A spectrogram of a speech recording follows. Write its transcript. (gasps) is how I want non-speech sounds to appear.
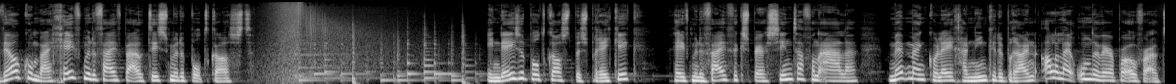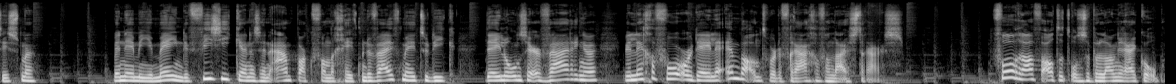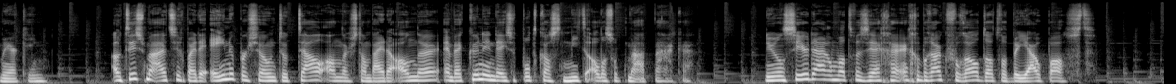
Welkom bij Geef me de 5 bij Autisme, de podcast. In deze podcast bespreek ik, Geef me de 5 expert Sinta van Alen, met mijn collega Nienke de Bruin allerlei onderwerpen over autisme. We nemen je mee in de visie, kennis en aanpak van de Geef me de 5 methodiek, delen onze ervaringen, weerleggen vooroordelen en beantwoorden vragen van luisteraars. Vooraf altijd onze belangrijke opmerking. Autisme uit zich bij de ene persoon totaal anders dan bij de ander en wij kunnen in deze podcast niet alles op maat maken. Nuanceer daarom wat we zeggen en gebruik vooral dat wat bij jou past.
